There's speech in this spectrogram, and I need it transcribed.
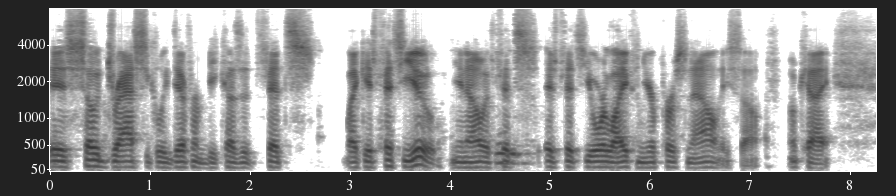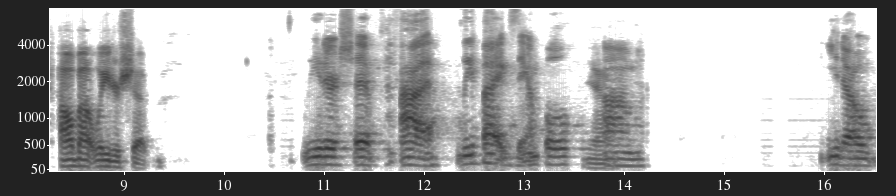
is so drastically different because it fits like it fits you you know it fits mm-hmm. it fits your life and your personality so okay how about leadership leadership uh lead by example yeah. um you know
